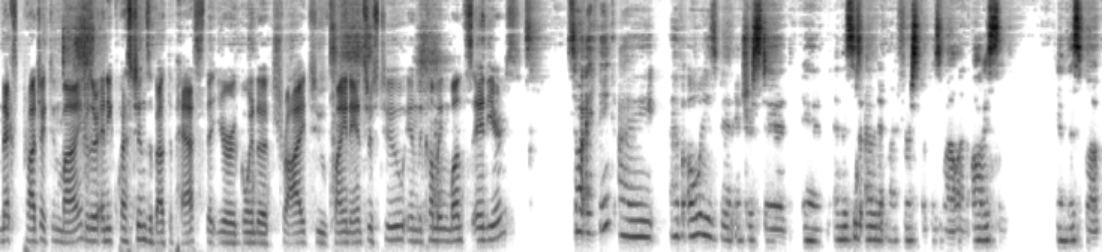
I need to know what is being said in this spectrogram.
next project in mind? Are there any questions about the past that you're going to try to find answers to in the coming months and years? So, I think I have always been interested in, and this is evident in my first book as well, and obviously in this book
